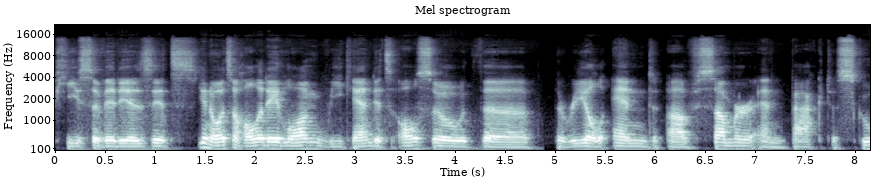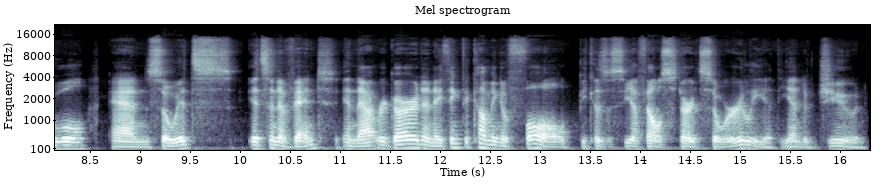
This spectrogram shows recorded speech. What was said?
piece of it is it's you know it's a holiday long weekend. It's also the the real end of summer and back to school, and so it's it's an event in that regard. And I think the coming of fall, because the CFL starts so early at the end of June,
